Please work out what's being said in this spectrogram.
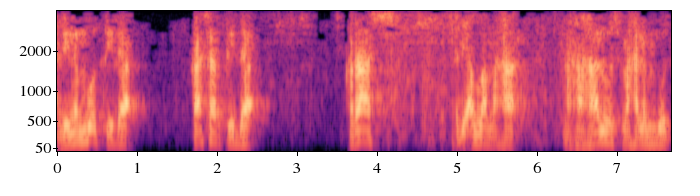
Jadi lembut tidak kasar tidak keras. Jadi Allah maha maha halus maha lembut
